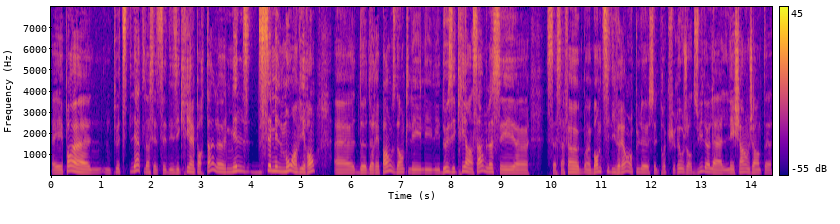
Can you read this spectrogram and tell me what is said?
et pas une petite lettre, là, c'est, des écrits importants, là, 17 000 mots environ euh, de, réponses. Donc, les, deux écrits ensemble, euh, ça, fait un, bon petit livret. On peut se le procurer aujourd'hui, l'échange entre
